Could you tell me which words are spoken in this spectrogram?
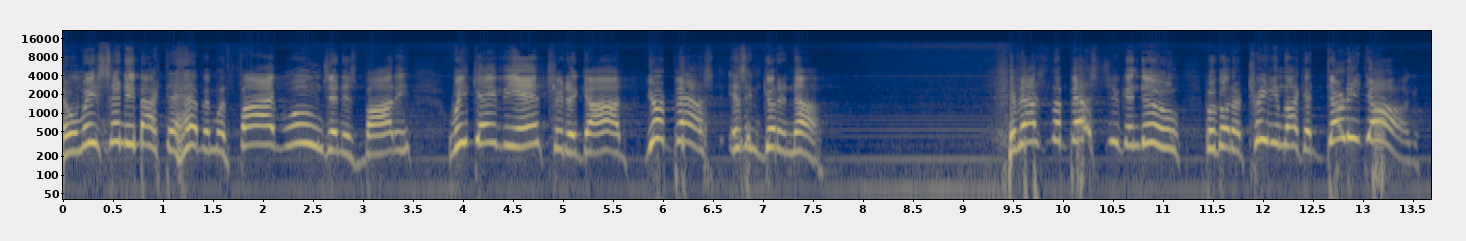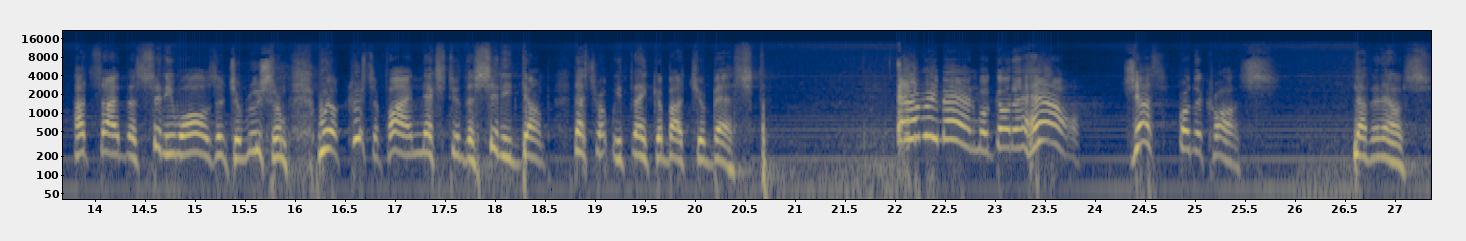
And when we send him back to heaven with five wounds in his body, we gave the answer to God your best isn't good enough. If that's the best you can do, we're going to treat him like a dirty dog outside the city walls of Jerusalem. We'll crucify him next to the city dump. That's what we think about your best. Every man will go to hell just for the cross. Nothing else.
